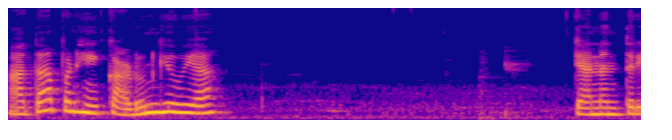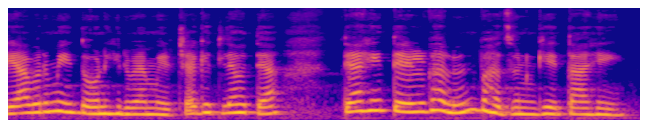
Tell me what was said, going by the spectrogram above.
आता आपण हे काढून घेऊया. त्यानंतर यावर मी दोन हिरव्या मिरच्या घेतल्या होत्या. त्याही तेल घालून भाजून घेत आहे.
